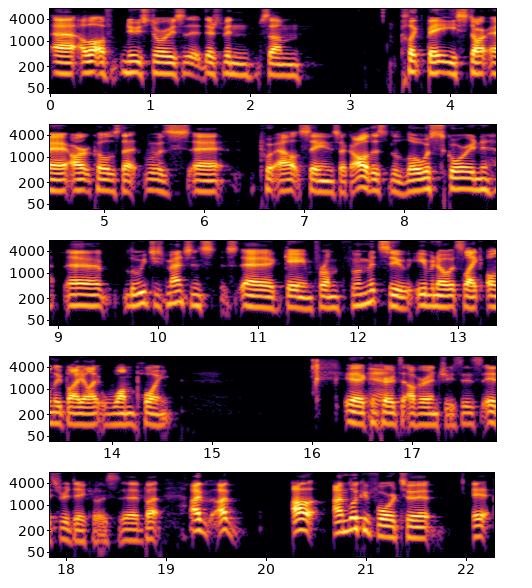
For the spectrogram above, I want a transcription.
uh, a lot of news stories. There's been some clickbaity start uh, articles that was uh, put out saying it's like, oh, this is the lowest scoring uh, Luigi's Mansion uh, game from Famitsu, even though it's like only by like one point. Yeah, compared to other entries, it's it's ridiculous. Uh, but I've I've I'll, I'm looking forward to it. it.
